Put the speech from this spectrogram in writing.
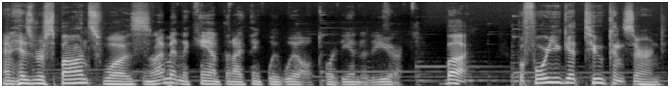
And his response was and I'm in the camp that I think we will toward the end of the year. But before you get too concerned,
